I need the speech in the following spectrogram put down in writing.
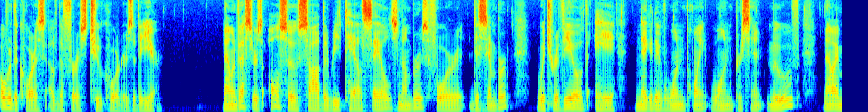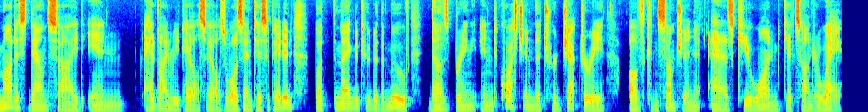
over the course of the first two quarters of the year. Now, investors also saw the retail sales numbers for December, which revealed a negative 1.1 move. Now, a modest downside in headline retail sales was anticipated, but the magnitude of the move does bring into question the trajectory of consumption as Q1 gets underway.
